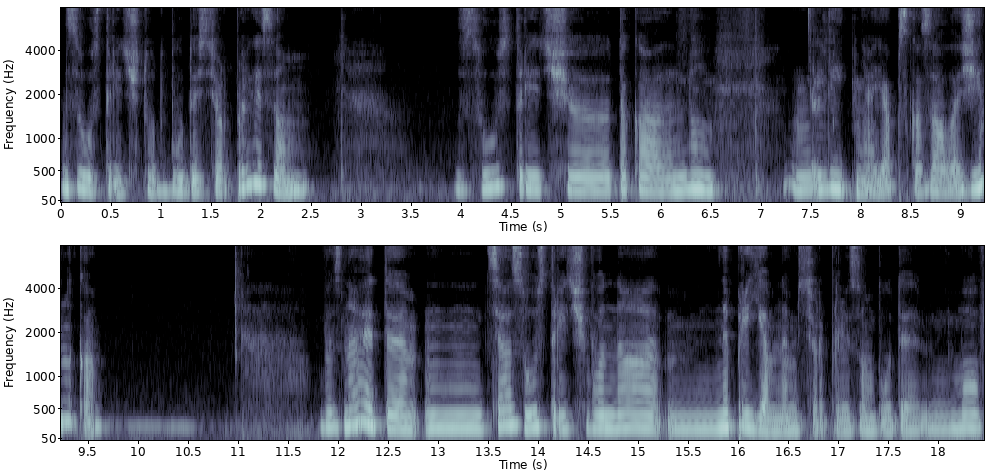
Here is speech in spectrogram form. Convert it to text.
Зустріч тут буде сюрпризом. Зустріч е, така, ну, літня, я б сказала, жінка. Ви знаєте, ця зустріч, вона неприємним сюрпризом буде. Мов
